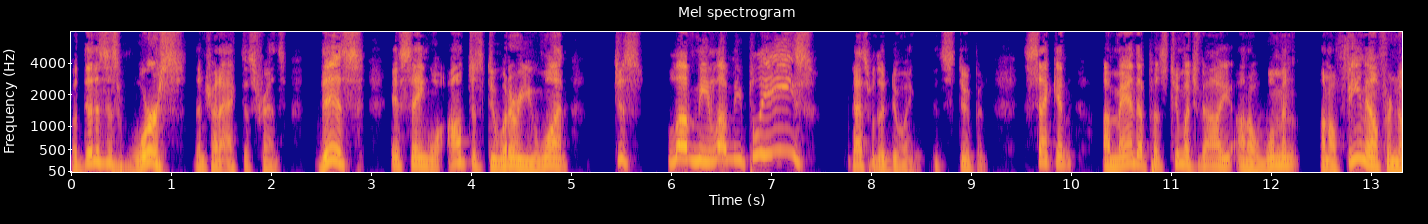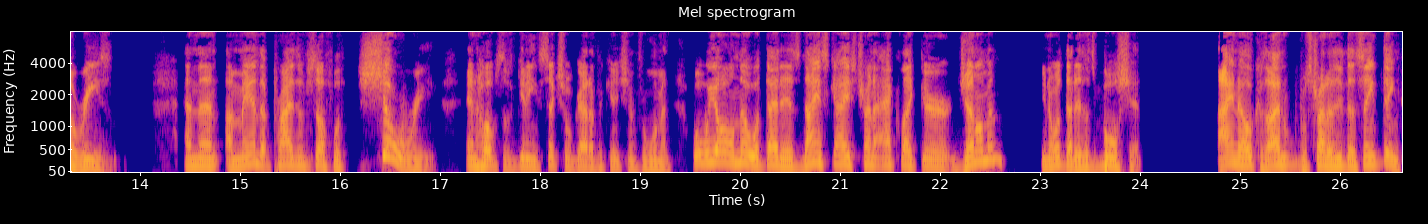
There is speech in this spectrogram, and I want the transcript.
But this is worse than trying to act as friends. This is saying, well, I'll just do whatever you want. Just love me, love me, please. That's what they're doing. It's stupid. Second, a man that puts too much value on a woman, on a female for no reason and then a man that prides himself with chivalry in hopes of getting sexual gratification from women. Well, we all know what that is. Nice guys trying to act like they're gentlemen. You know what that is? It's bullshit. I know because I was trying to do the same thing.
